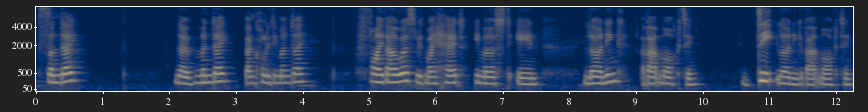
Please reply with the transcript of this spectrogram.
Sunday, no, Monday, Bank Holiday Monday, five hours with my head immersed in learning about marketing, deep learning about marketing.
